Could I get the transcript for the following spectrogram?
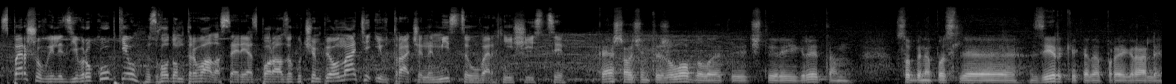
Спершу виліт з Єврокубків, згодом тривала серія з поразок у чемпіонаті і втрачене місце у верхній шістці. Конечно, очень тяжело было эти четыре игры, там, особенно после Зирки, когда проиграли.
